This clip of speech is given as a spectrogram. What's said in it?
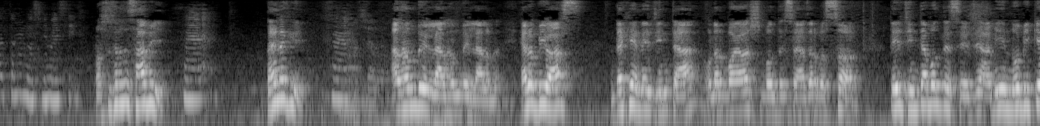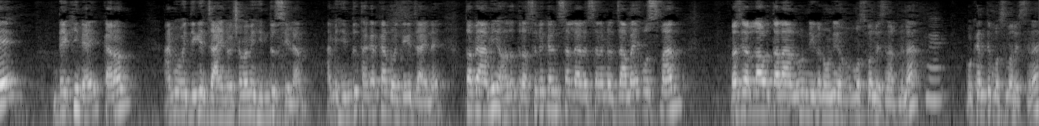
হাতে আমি মুসলিম হয়েছি। রসুল সাহাবি? হ্যাঁ। তাই নাকি? হ্যাঁ। আলহামদুলিল্লাহ আলহামদুলিল্লাহ আলহামদুলিল্লাহ। হ্যালো দেখেন এই জিনটা ওনার বয়স বলতেছে হাজার বছর। তো এই জিনটা বলতেছে যে আমি নবীকে দেখি নাই কারণ আমি ওইদিকে যাই না ওই সময় আমি হিন্দু ছিলাম। আমি হিন্দু থাকার কারণে ওইদিকে যাই নাই। তবে আমি হজরত রসুল করিম সাল্লাহ সাল্লামের জামাই ওসমান রাজি আল্লাহ তালা আনহুর নিকট উনি মুসলমান হয়েছেন আপনি না? হ্যাঁ ওখান থেকে মুসলমান হয়েছে না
